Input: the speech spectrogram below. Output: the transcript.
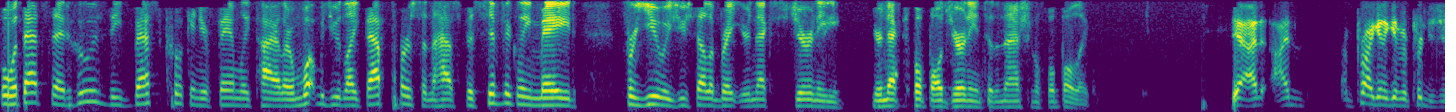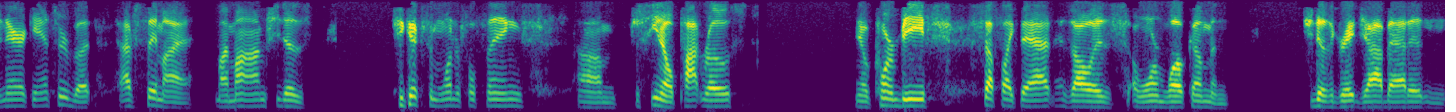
But with that said, who is the best cook in your family, Tyler, and what would you like that person to have specifically made for you as you celebrate your next journey, your next football journey into the National Football League? Yeah, I'd, I'd, I'm probably going to give a pretty generic answer, but I have to say my my mom, she does, she cooks some wonderful things. Um, just you know, pot roast, you know, corned beef, stuff like that is always a warm welcome, and she does a great job at it. And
